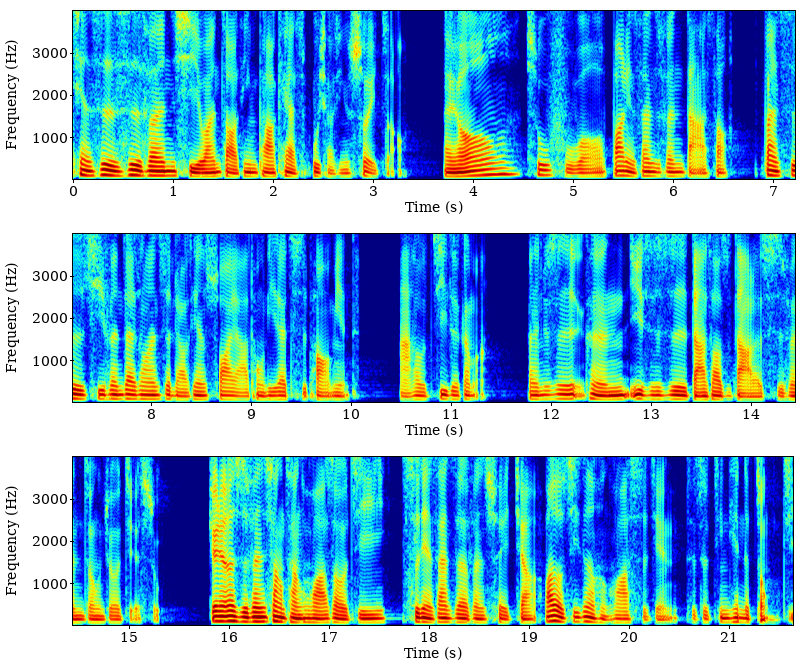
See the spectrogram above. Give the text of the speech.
七点四十四分洗完澡听 Podcast，不小心睡着，哎呦舒服哦。八点三十分打扫，半四十七分在上班室聊天刷牙，同弟在吃泡面。然后记着干嘛？反正就是可能意思是打扫只打了十分钟就结束。九点二十分上床滑手机，十点三十二分睡觉。划手机真的很花时间，这是今天的总结。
